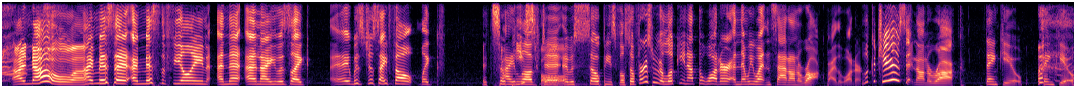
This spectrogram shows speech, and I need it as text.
I know. I miss it. I miss the feeling and then and I was like it was just I felt like it's so I peaceful. loved it. It was so peaceful. So first we were looking at the water and then we went and sat on a rock by the water. Look at you sitting on a rock. Thank you. Thank you.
